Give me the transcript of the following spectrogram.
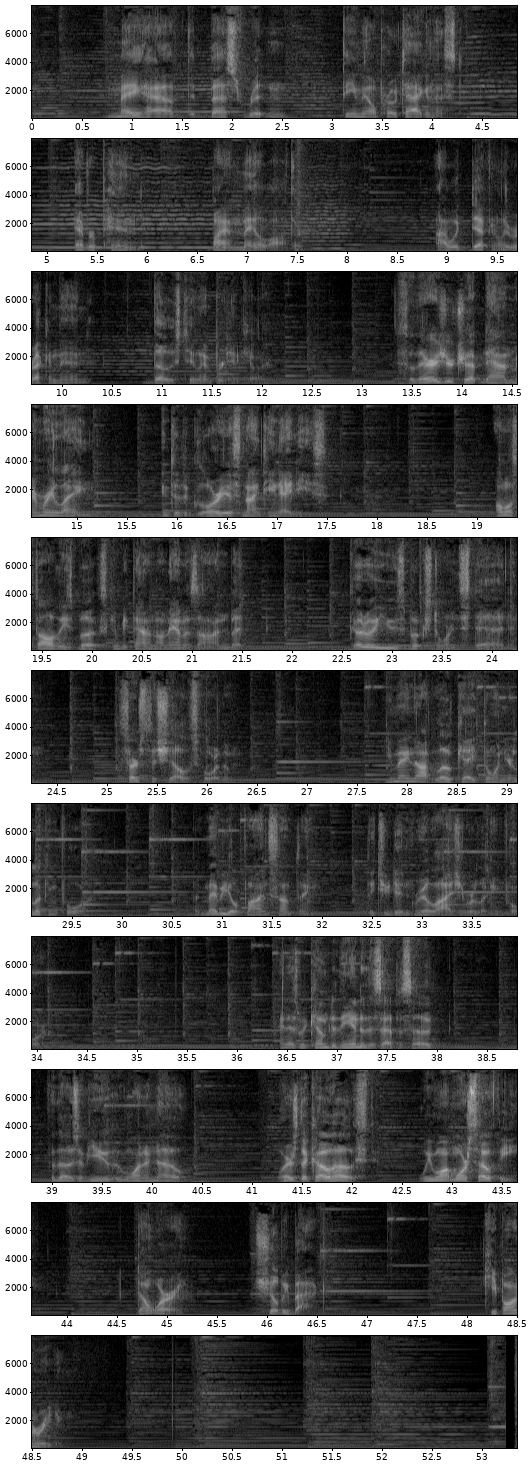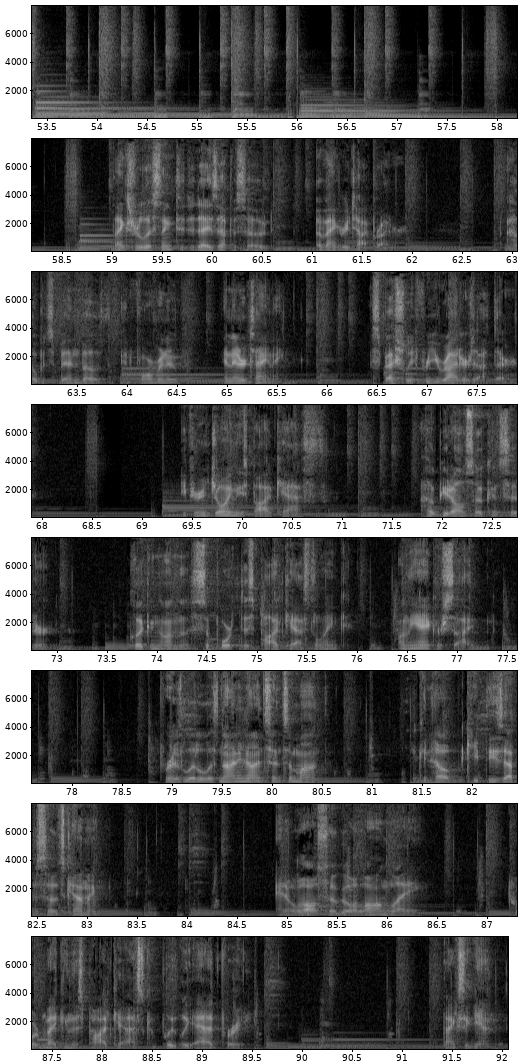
may have the best written female protagonist ever penned by a male author. I would definitely recommend those two in particular. So there's your trip down memory lane into the glorious 1980s. Almost all of these books can be found on Amazon, but go to a used bookstore instead and search the shelves for them. You may not locate the one you're looking for, but maybe you'll find something that you didn't realize you were looking for. And as we come to the end of this episode, for those of you who want to know, where's the co host? We want more Sophie. Don't worry, she'll be back. Keep on reading. Thanks for listening to today's episode of Angry Typewriter. I hope it's been both informative and entertaining, especially for you writers out there. If you're enjoying these podcasts, I hope you'd also consider clicking on the support this podcast link on the Anchor site. For as little as 99 cents a month, you can help keep these episodes coming, and it will also go a long way toward making this podcast completely ad free. Thanks again.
